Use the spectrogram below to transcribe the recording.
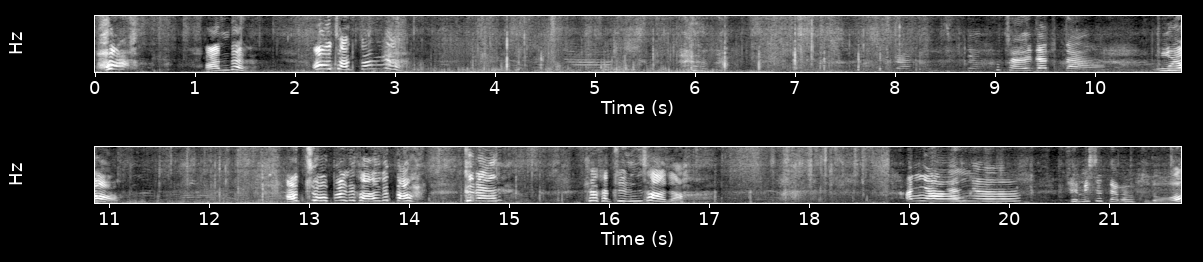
하! 안 돼. 아 뭐야? 아 추워 빨리 가야겠다. 그럼 제가 같이 인사하자. 안녕. 안녕. 재밌었다면 구독,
